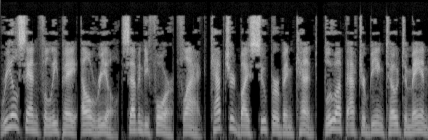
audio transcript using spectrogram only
Real San Felipe El Real 74 flag captured by Superb and Kent, blew up after being towed to Mahón.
